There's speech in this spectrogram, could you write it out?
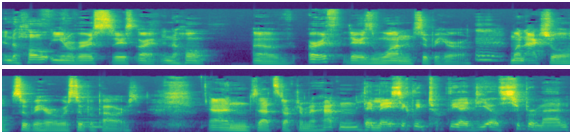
In the whole universe, there's, or in the whole of Earth, there's one superhero, Mm. one actual superhero with superpowers. And that's Dr. Manhattan. They basically took the idea of Superman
